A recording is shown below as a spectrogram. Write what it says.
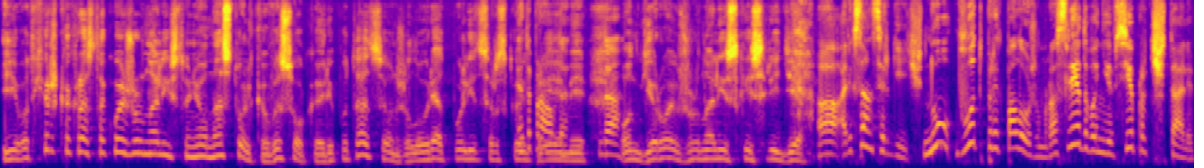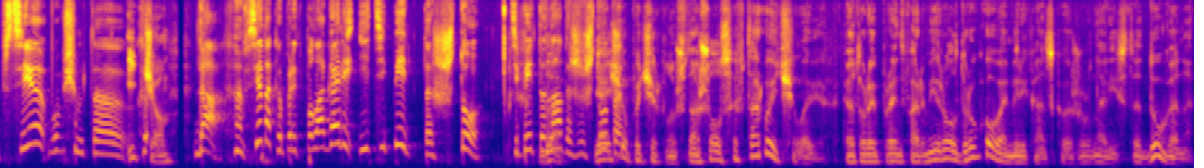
И вот Херш как раз такой журналист. У него настолько высокая репутация, он же лауреат Пулитцерской Это премии, да. он герой в журналистской среде. А, Александр Сергеевич, ну вот, предположим, расследование все прочитали, все, в общем-то... И чем? Да, все так и предполагали, и теперь-то что? Теперь-то да. надо же что-то... Я еще подчеркну, что нашелся второй человек, который проинформировал другого американского журналиста, Дугана.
